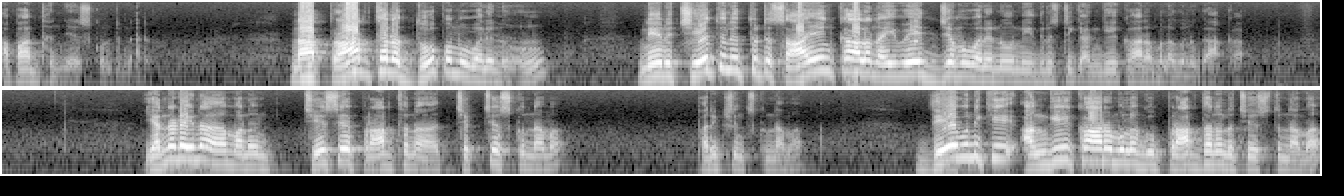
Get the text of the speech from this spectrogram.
అపార్థం చేసుకుంటున్నారు. నా ప్రార్థన ధూపము వలెను నేను చేతులెత్తుట సాయంకాల నైవేద్యము వలెను నీ దృష్టికి అంగీకారములగునుగాక ఎన్నడైనా మనం చేసే ప్రార్థన చెక్ చేసుకున్నామా? పరీక్షించుకున్నామా? దేవునికి అంగీకారములకు ప్రార్థనలు చేస్తున్నామా?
